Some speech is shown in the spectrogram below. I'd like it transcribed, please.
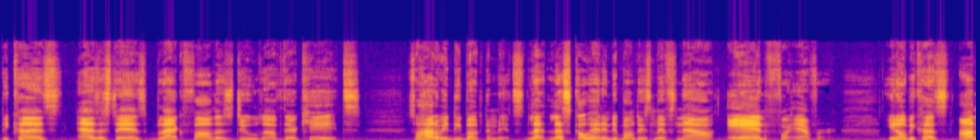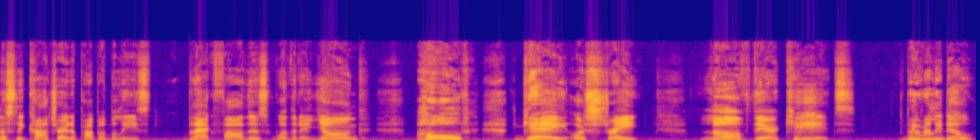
because as it says, black fathers do love their kids. So how do we debunk the myths? Let Let's go ahead and debunk these myths now and forever. You know, because honestly, contrary to popular beliefs, black fathers, whether they're young, old, gay, or straight, love their kids. We really do.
